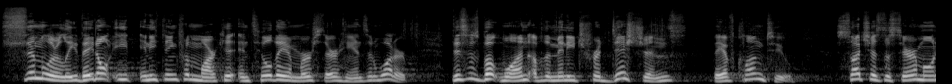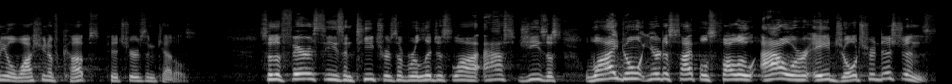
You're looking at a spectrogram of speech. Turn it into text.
Similarly, they don't eat anything from the market until they immerse their hands in water. This is but one of the many traditions they have clung to, such as the ceremonial washing of cups, pitchers, and kettles. So the Pharisees and teachers of religious law asked Jesus, Why don't your disciples follow our age old traditions?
